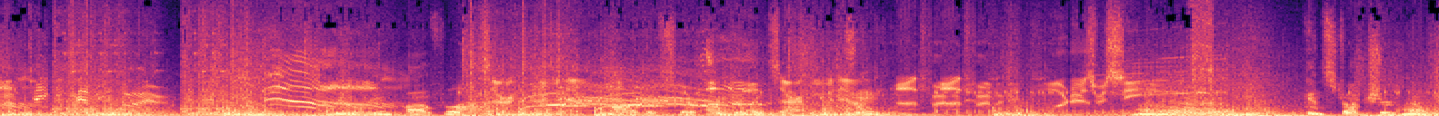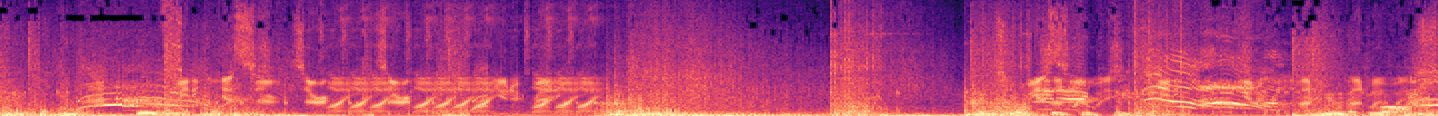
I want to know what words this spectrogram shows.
I'm taking heavy fire. Building offline. Sir. Moving out. Harvester under Sir. attack. Moving out. Training. Affirmative. Affirmative. Orders received. Construction. Yes, sir. Sir. Fly, Sir. Unit. Construction complete. Unit on my way. lost.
